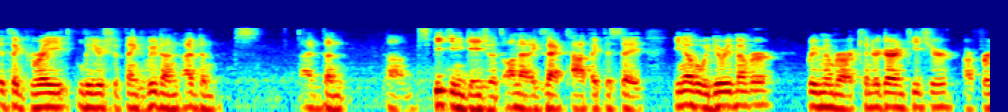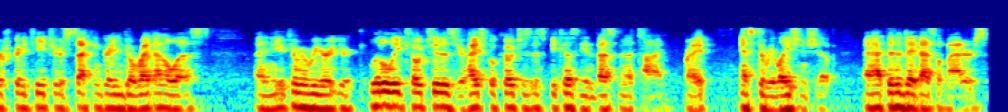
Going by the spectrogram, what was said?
it's a great leadership thing. We've done I've done I've done um, speaking engagements on that exact topic to say, you know who we do remember? Remember our kindergarten teacher, our first grade teacher, second grade, and go right down the list. And you can remember your, your little league coaches, your high school coaches, it's because of the investment of time, right? And it's the relationship. And at the end of the day, that's what matters.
